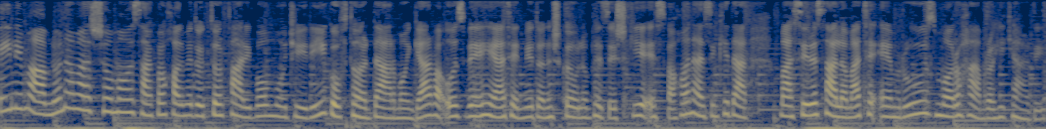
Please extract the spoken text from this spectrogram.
خیلی ممنونم از شما. سرکار خانم دکتر فریبا مجیری گفتار درمانگر و عضو هیئت علمی دانشگاه علوم پزشکی اصفهان از اینکه در مسیر سلامت امروز ما رو همراهی کردید.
